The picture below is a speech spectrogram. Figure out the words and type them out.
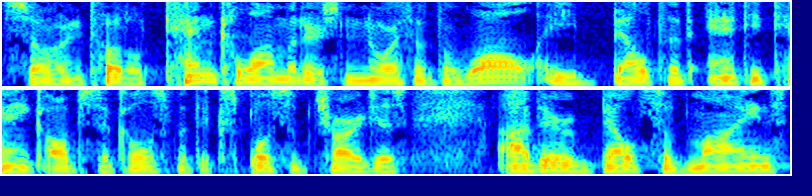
so in total 10 kilometers north of the wall, a belt of anti tank obstacles with explosive charges, other belts of mines,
